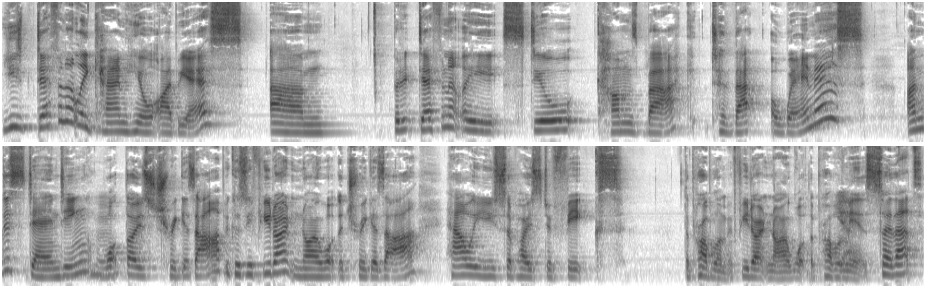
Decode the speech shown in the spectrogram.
You definitely can heal IBS, um, but it definitely still comes back to that awareness, understanding what those triggers are. Because if you don't know what the triggers are, how are you supposed to fix the problem if you don't know what the problem Yeah. is? So that's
